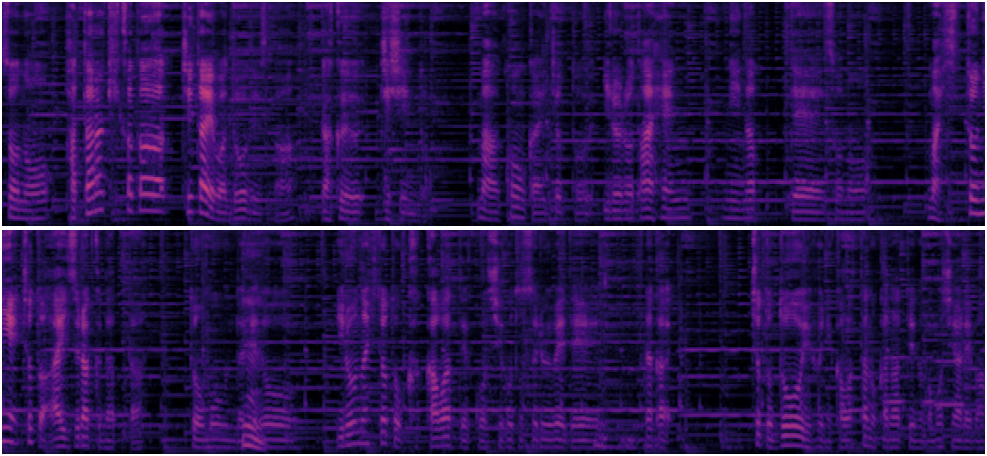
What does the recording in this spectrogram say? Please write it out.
その働き方自体はどうですか？学自身の。まあ今回ちょっといろいろ大変になってそのまあ人にちょっと会いづらくなったと思うんだけど、いろんな人と関わってこう仕事する上で、なんかちょっとどういう風に変わったのかなっていうのがもしあれば。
